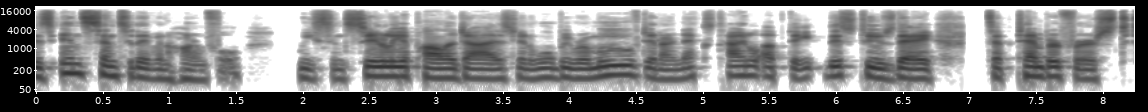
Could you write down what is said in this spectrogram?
is insensitive and harmful. We sincerely apologize and will be removed in our next title update this Tuesday, September 1st,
